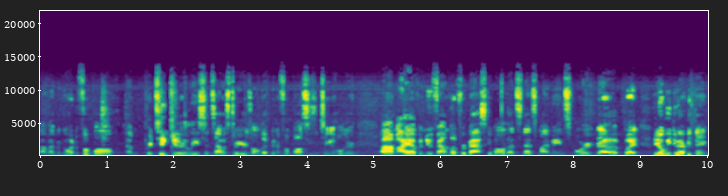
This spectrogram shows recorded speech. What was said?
Um, I've been going to football, um, particularly since I was three years old. I've been a football season ticket holder. Um, I have a newfound love for basketball. That's that's my main sport. Uh, but you know, we do everything.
